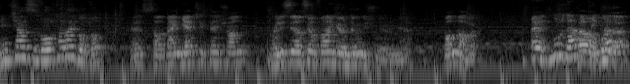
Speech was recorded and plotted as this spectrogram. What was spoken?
İmkansız ortadaydı o top. Evet, sağ- ben gerçekten şu an halüsinasyon falan gördüğümü düşünüyorum ya. Vallahi bak. Evet burada Tamam, tekrar burada.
